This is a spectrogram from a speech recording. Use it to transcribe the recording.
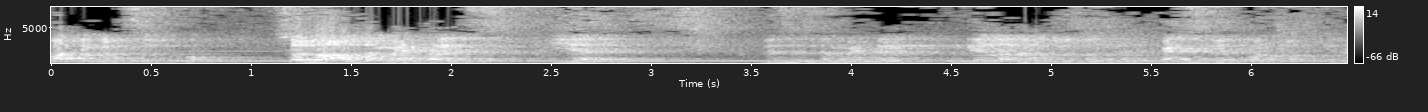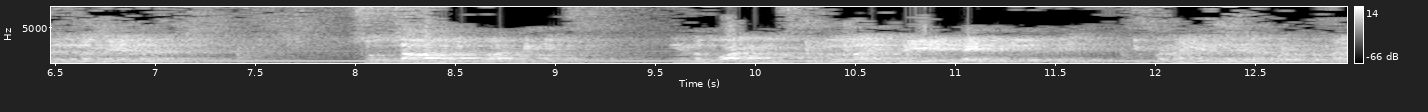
particles இருக்கும். So now the metals here this is the metal இங்கே எல்லாம் நம்மளுக்கு வந்து கன்சிடர் பண்ணுறோம் இது எல்லாமே என்ன? So charged particles. இந்த particles எல்லாம் இதே டைப்ல இருக்கு. இப்போ நான் இதில் என்ன பண்றேன்னா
